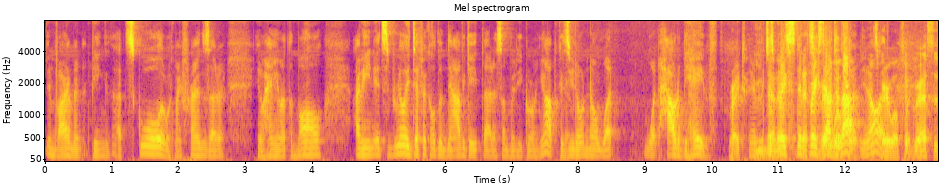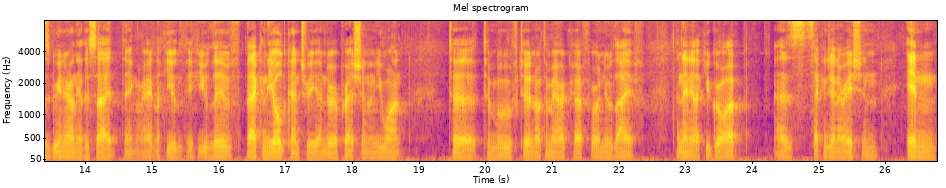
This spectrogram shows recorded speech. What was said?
environment, being at school or with my friends that are you know hanging out at the mall. I mean, it's really difficult to navigate that as somebody growing up because you don't know what what how to behave. Right. And it just no, breaks- that's- it breaks that's down to very that, put. you know, It's very well the grass is greener on the other side thing, right? Like you, if you live back in the old country under oppression and you want to to move to North America for a new life, and then you like you grow up as second generation in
